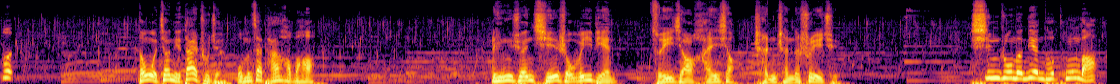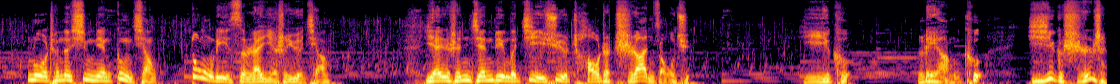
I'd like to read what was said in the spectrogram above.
我。等我将你带出去，我们再谈好不好？凌轩琴手微点，嘴角含笑，沉沉的睡去。心中的念头通达，洛尘的信念更强，动力自然也是越强。眼神坚定的继续朝着池岸走去。一刻，两刻，一个时辰。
